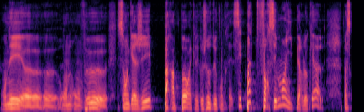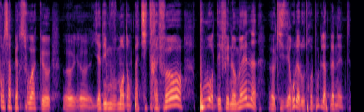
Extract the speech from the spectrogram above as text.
on, on veut s'engager par rapport à quelque chose de concret. C'est pas forcément hyper local, parce qu'on s'aperçoit qu'il y a des mouvements d'empathie très forts pour des phénomènes qui se déroulent à l'autre bout de la planète.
